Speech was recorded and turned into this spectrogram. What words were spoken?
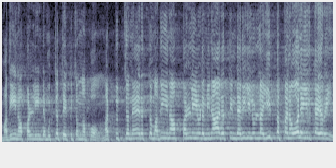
മദീന പള്ളിന്റെ മുറ്റത്തേക്ക് ചെന്നപ്പോ നട്ടുച്ച നേരത്ത് മദീന പള്ളിയുടെ മിനാരത്തിന്റെ അരികിലുള്ള ഈത്തപ്പന ഓലയിൽ കയറി.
